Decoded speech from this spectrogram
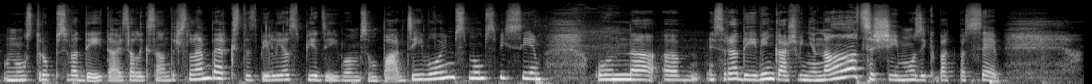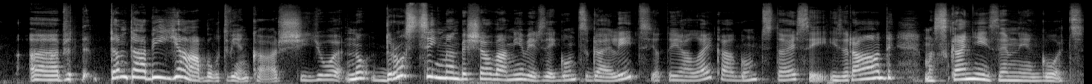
un mūsu trupas vadītājs Aleksandrs Lembergs. Tas bija liels piedzīvojums un pārdzīvojums mums visiem. Un, uh, es radīju vienkārši viņa nāca šī mūzika pat pa sevi. Uh, tam tā bija jābūt vienkārši. Jo nu, drusciņi man bez šaubām ievirzīja Gunts Gailīts, jo tajā laikā Gunts taisīja izrādi Maskaņī zemnieku gods.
